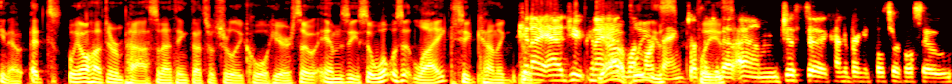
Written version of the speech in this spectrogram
you know, it's we all have different paths, and I think that's what's really cool here. So, MZ, so what was it like to kind of? Can I add you? Can I yeah, add one please, more thing? Just please. that, um, just to kind of bring it full circle. So,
